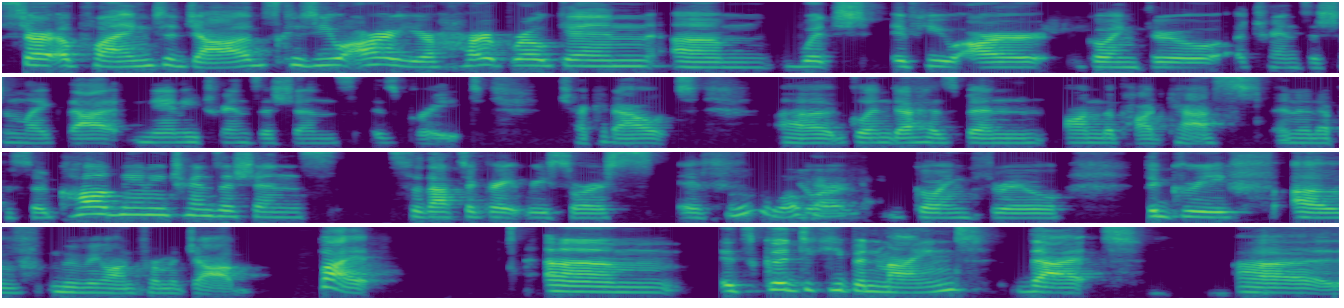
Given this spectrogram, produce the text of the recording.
start applying to jobs because you are you're heartbroken um which if you are going through a transition like that nanny transitions is great check it out uh, glenda has been on the podcast in an episode called nanny transitions so that's a great resource if Ooh, okay. you're going through the grief of moving on from a job but um it's good to keep in mind that uh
